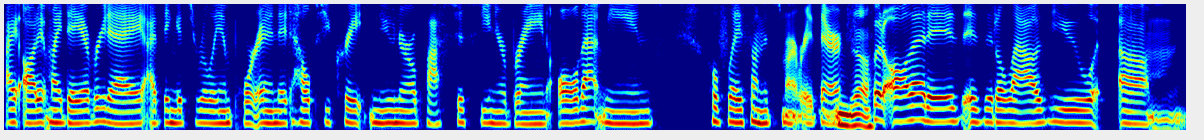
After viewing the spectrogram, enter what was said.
I audit my day every day. I think it's really important. It helps you create new neuroplasticity in your brain. All that means, hopefully, I sounded smart right there. Yeah. But all that is, is it allows you, um,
